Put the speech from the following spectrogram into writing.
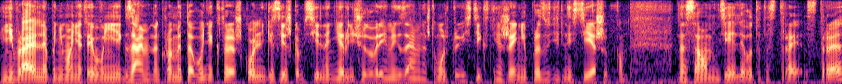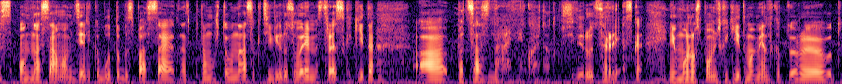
и неправильное понимание требований экзамена. Кроме того, некоторые школьники слишком сильно нервничают во время экзамена, что может привести к снижению производительности и ошибкам. На самом деле, вот этот стре- стресс, он на самом деле как будто бы спасает нас, потому что у нас активируются во время стресса какие-то а, подсознания, какое-то активируется резко. И мы можем вспомнить какие-то моменты, которые вот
